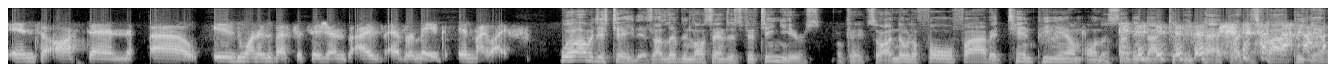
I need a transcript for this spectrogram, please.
into Austin uh, is one of the best decisions I've ever made in my life. Well, I'm gonna just tell you this. I lived in Los Angeles 15 years. Okay, so I know the 405 at 10 p.m. on a Sunday night can be packed like it's 5 p.m.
